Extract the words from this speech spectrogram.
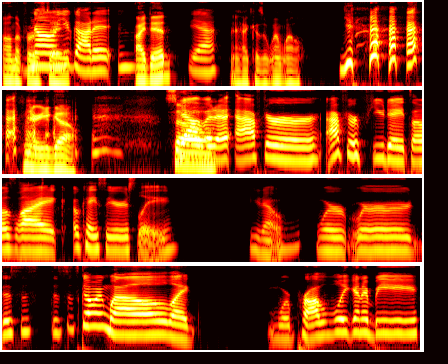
on the first no, date? you got it. I did. yeah. Yeah, because it went well. Yeah. There you go. So yeah, but after after a few dates, I was like, okay, seriously, you know, we're we're this is this is going well. Like, we're probably gonna be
